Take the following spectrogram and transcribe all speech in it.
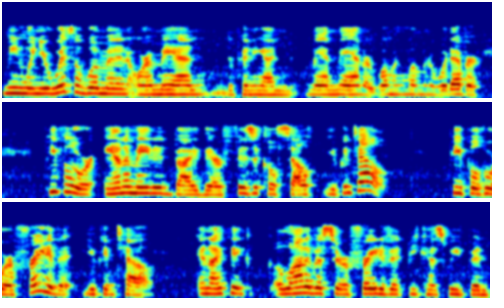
I mean, when you're with a woman or a man, depending on man, man, or woman, woman, or whatever, people who are animated by their physical self, you can tell. People who are afraid of it, you can tell. And I think a lot of us are afraid of it because we've been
